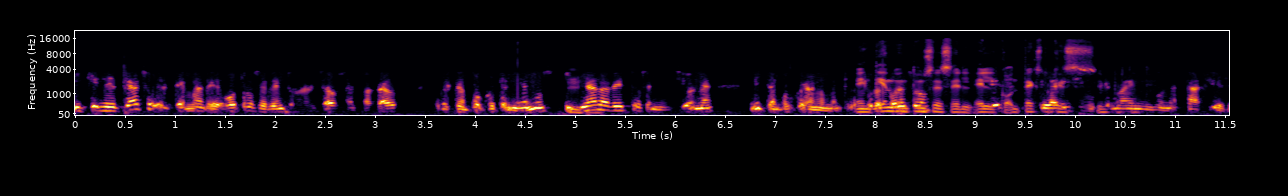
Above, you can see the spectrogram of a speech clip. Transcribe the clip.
y que en el caso del tema de otros eventos realizados en el pasado pues tampoco teníamos y mm. nada de esto se menciona ni tampoco era nomenclatura. Entiendo entonces el, el contexto que es no hay ninguna, así es.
